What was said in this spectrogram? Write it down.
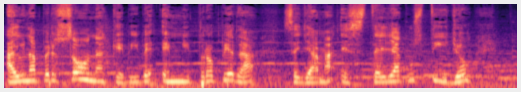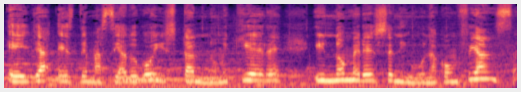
Hay una persona que vive en mi propiedad, se llama Estella Agustillo, ella es demasiado egoísta, no me quiere y no merece ninguna confianza.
